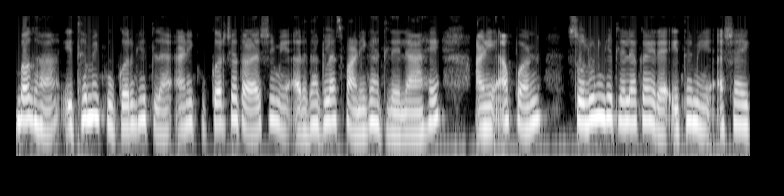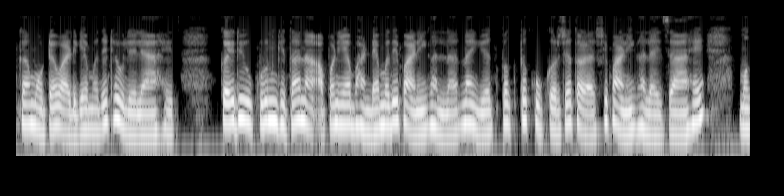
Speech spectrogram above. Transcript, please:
बघा इथं मी कुकर घेतला आहे आणि कुकरच्या तळाशी मी अर्धा ग्लास पाणी घातलेलं आहे आणि आपण सोलून घेतलेल्या कैऱ्या इथं मी अशा एका मोठ्या वाडग्यामध्ये ठेवलेल्या आहेत. कैरी उकळून घेताना आपण या भांड्यामध्ये पाणी घालणार नाही आहेत फक्त कुकरच्या तळाशी पाणी घालायचं आहे. मग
